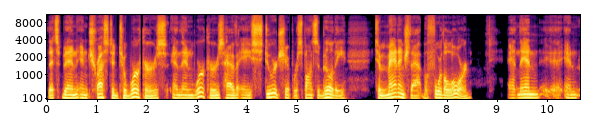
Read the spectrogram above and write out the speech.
that's been entrusted to workers, and then workers have a stewardship responsibility to manage that before the Lord. And then, and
